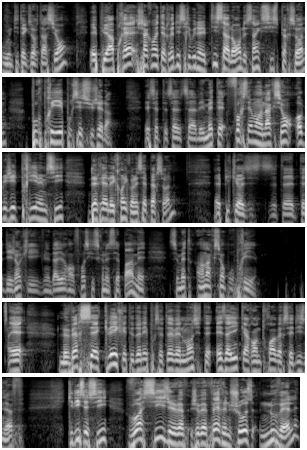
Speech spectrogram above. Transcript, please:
ou une petite exhortation. Et puis après, chacun était redistribué dans des petits salons de 5-6 personnes pour prier pour ces sujets-là. Et ça, les mettait forcément en action, obligés de prier, même si derrière l'écran, ils ne connaissaient personne. Et puis que c'était peut-être des gens qui venaient d'ailleurs en France qui ne se connaissaient pas, mais se mettre en action pour prier. Et le verset clé qui était donné pour cet événement, c'était Ésaïe 43, verset 19, qui dit ceci, Voici, je vais, faire une chose nouvelle.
